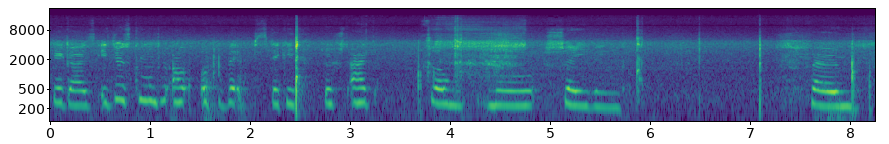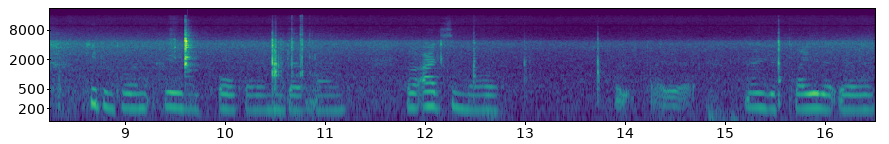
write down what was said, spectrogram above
Okay, guys, it does come up, up a bit sticky. Just add some more shaving foam. Keep on calling it cream or foam, don't mind. We'll add some more. Just play with it. And then just play with it really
